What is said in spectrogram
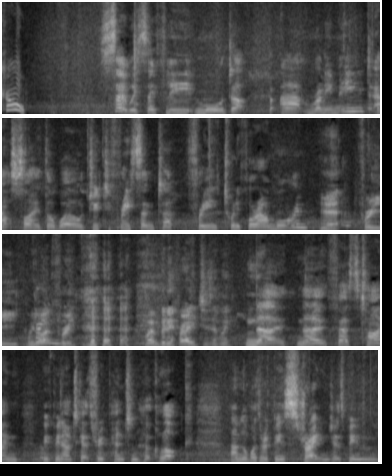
Cool. So we're safely moored up at Runnymede outside the World Duty Free Centre. Free 24 hour mooring. Yeah, free. We like free. we haven't been here for ages, have we? No, no. First time we've been able to get through Penton Hook Lock. Um, the weather has been strange. It's been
